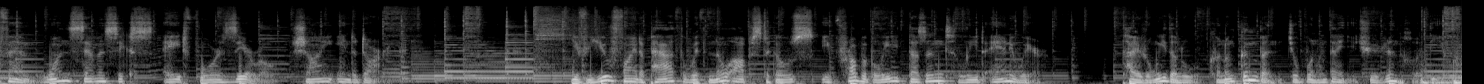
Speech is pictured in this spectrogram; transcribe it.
FM 176840 Shine in the Dark. If you find a path with no obstacles, it probably doesn't lead anywhere. 太容易的路，可能根本就不能带你去任何地方。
